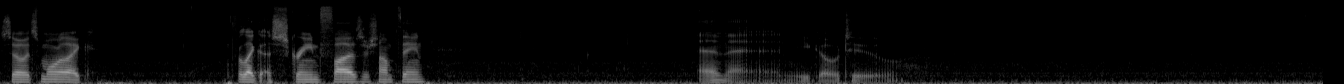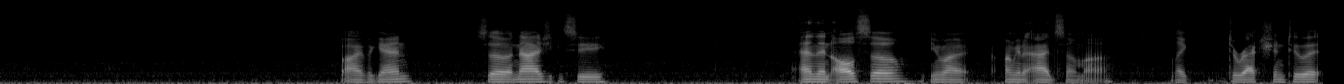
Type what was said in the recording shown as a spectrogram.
So it's more like for like a screen fuzz or something and then you go to five again. So now as you can see and then also you might I'm gonna add some uh, like direction to it.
